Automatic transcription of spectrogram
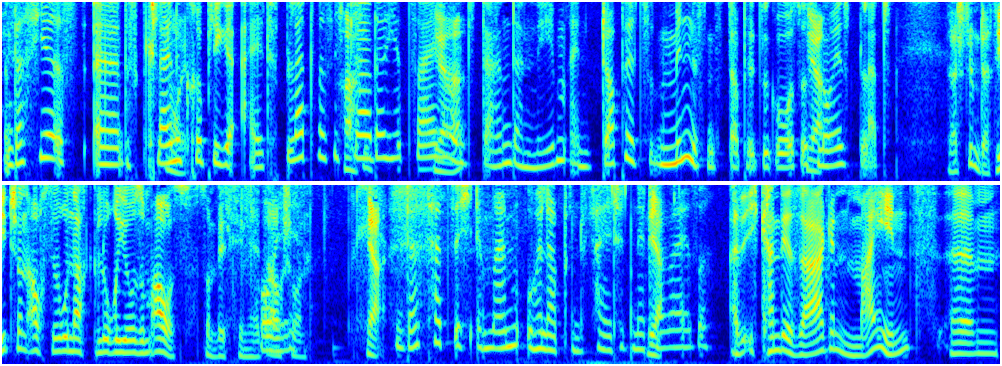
Und Ist- das hier ist äh, das kleine, neu. krüppelige Altblatt, was ich gerade hier zeige. Ja. Und dann daneben ein doppelt, so, mindestens doppelt so großes Ja. neues Blatt. Das stimmt, das sieht schon auch so nach Gloriosum aus, so ein bisschen jetzt Voll. auch schon. Ja, Und das hat sich in meinem Urlaub entfaltet, netterweise. also ich kann dir sagen, meins, ähm,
